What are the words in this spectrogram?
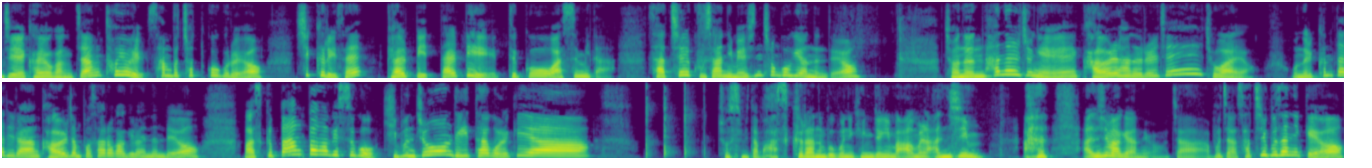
FM 정은지의 가요광장 토요일 3부 첫 곡으로요. 시크릿의 별빛, 달빛 듣고 왔습니다. 4794님의 신청곡이었는데요. 저는 하늘 중에 가을 하늘을 제일 좋아해요. 오늘 큰딸이랑 가을 점퍼 사러 가기로 했는데요. 마스크 빵빵하게 쓰고 기분 좋은 데이트하고 올게요. 좋습니다. 마스크라는 부분이 굉장히 마음을 안심, 안심하게 하네요. 자, 보자. 4794님께요.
